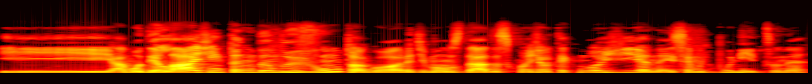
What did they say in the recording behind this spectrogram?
e a modelagem está andando junto agora, de mãos dadas com a geotecnologia, né? Isso é muito bonito, né?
